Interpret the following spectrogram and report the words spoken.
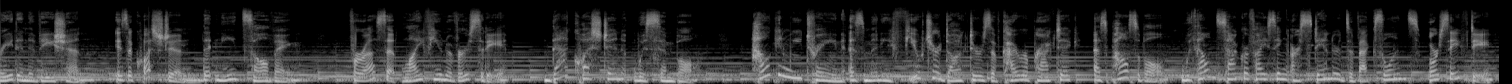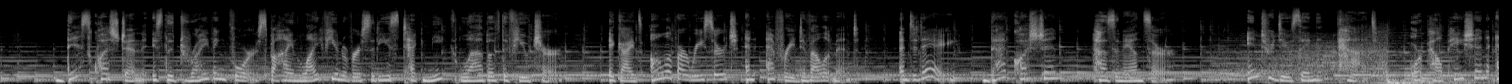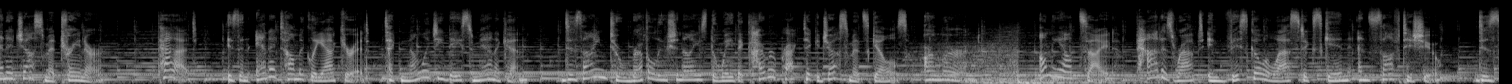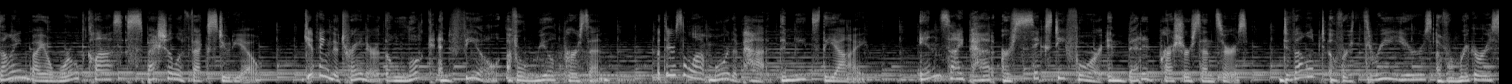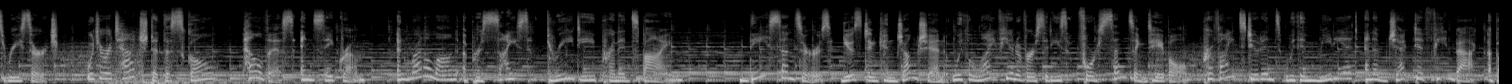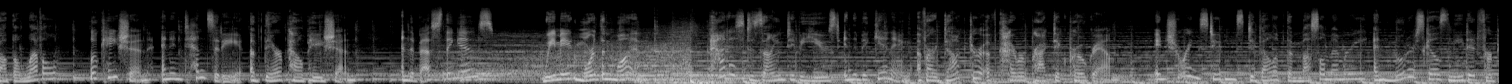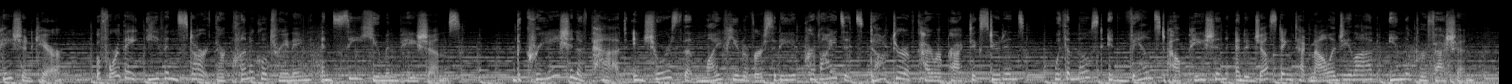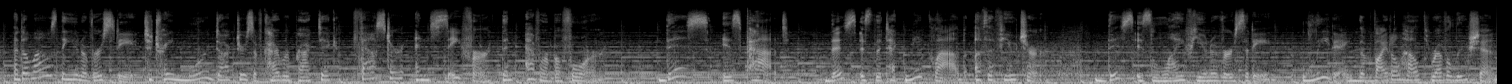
great innovation is a question that needs solving. For us at Life University, that question was simple. How can we train as many future doctors of chiropractic as possible without sacrificing our standards of excellence or safety? This question is the driving force behind Life University's Technique Lab of the Future. It guides all of our research and every development. And today, that question has an answer. Introducing PAT, or Palpation and Adjustment Trainer. PAT is an anatomically accurate, technology based mannequin designed to revolutionize the way that chiropractic adjustment skills are learned. On the outside, PAT is wrapped in viscoelastic skin and soft tissue, designed by a world class special effects studio, giving the trainer the look and feel of a real person. But there's a lot more to PAT than meets the eye. Inside PAT are 64 embedded pressure sensors developed over three years of rigorous research, which are attached at the skull, pelvis, and sacrum, and run along a precise 3D printed spine. These sensors, used in conjunction with Life University's Force Sensing Table, provide students with immediate and objective feedback about the level, location, and intensity of their palpation. And the best thing is, we made more than one. Is designed to be used in the beginning of our Doctor of Chiropractic program, ensuring students develop the muscle memory and motor skills needed for patient care before they even start their clinical training and see human patients. The creation of PAT ensures that Life University provides its Doctor of Chiropractic students with the most advanced palpation and adjusting technology lab in the profession and allows the university to train more doctors of chiropractic faster and safer than ever before. This is PAT. This is the Technique Lab of the future. This is Life University, leading the vital health revolution.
